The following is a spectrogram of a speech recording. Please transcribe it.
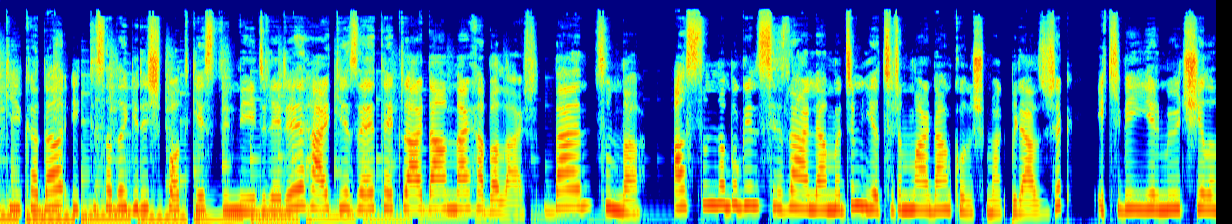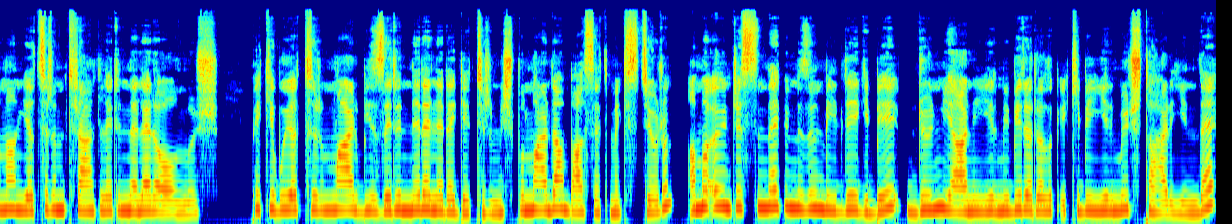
dakikada İktisada Giriş Podcast dinleyicileri herkese tekrardan merhabalar. Ben Funda. Aslında bugün sizlerle amacım yatırımlardan konuşmak birazcık. 2023 yılının yatırım trendleri neler olmuş? Peki bu yatırımlar bizleri nerelere getirmiş? Bunlardan bahsetmek istiyorum. Ama öncesinde hepimizin bildiği gibi dün yani 21 Aralık 2023 tarihinde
